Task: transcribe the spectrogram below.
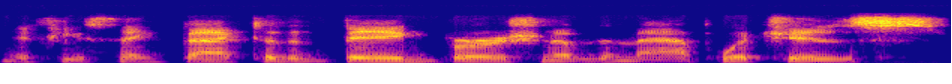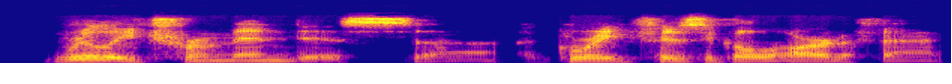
if you think back to the big version of the map, which is really tremendous, uh, a great physical artifact,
